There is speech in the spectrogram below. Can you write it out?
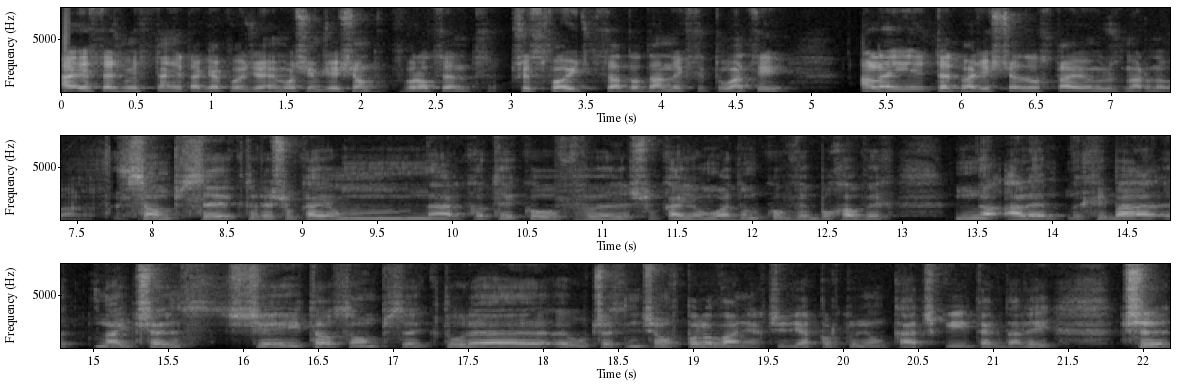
a jesteśmy w stanie, tak jak powiedziałem, 80% przyswoić psa do danych sytuacji, ale i te 20 zostają już zmarnowane. Są psy, które szukają narkotyków, y, szukają ładunków wybuchowych, no ale chyba najczęściej to są psy, które y, uczestniczą w polowaniach, czyli aportują kaczki i tak dalej. Czy y,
